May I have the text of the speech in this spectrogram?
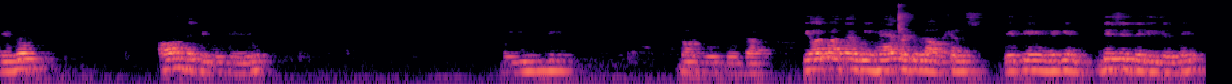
liver or the kidney failure, we usually don't use this drug. Your mother, we have multiple options. They say, again, this is the usual thing.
